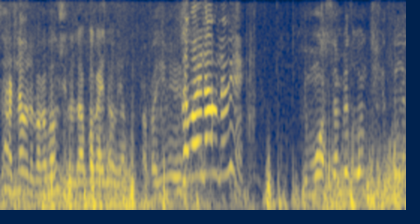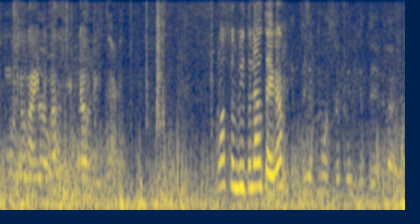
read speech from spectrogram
झाड लावलं बघा भाऊजीला जा बघायला जाऊया. आता ही जवळ लावलं मी ही मोसंबी दोन इथं एक मोसंबी. भाऊजी लावलंय झाड. मोसंबी इथं लावताय का? इथं एक मोसंबी इथं एक लावा.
